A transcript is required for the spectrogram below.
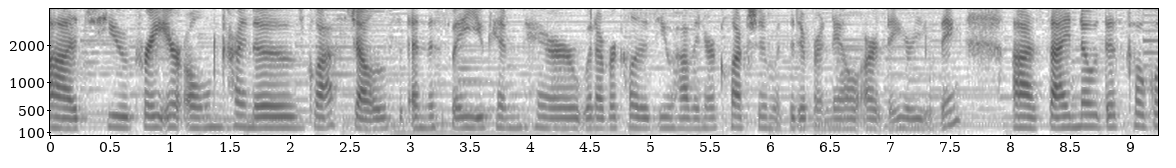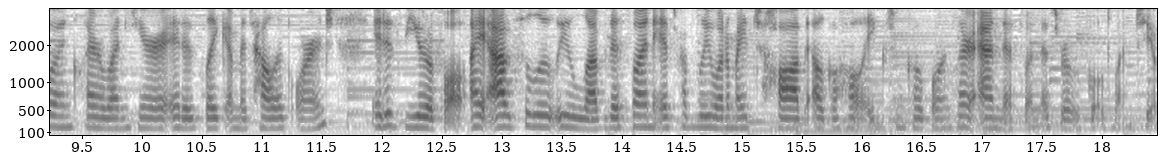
uh, to create your own kind of glass gels and this way you can pair whatever colors you have in your collection with the different nail art that you're using. Uh, side note this Coco and Claire one here it is like a metallic orange. It is beautiful. I absolutely love this one. It's probably one of my top alcohol inks from Coco and Claire and this one, this rose gold one too.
